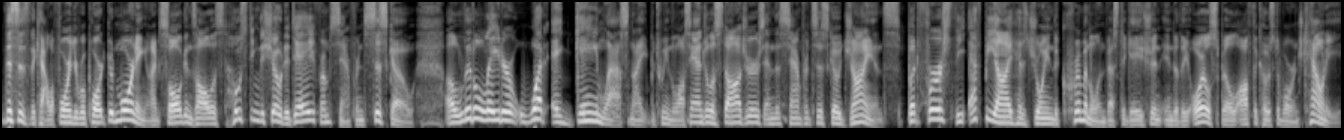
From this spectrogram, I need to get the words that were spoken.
This is the California Report. Good morning. I'm Saul Gonzalez, hosting the show today from San Francisco. A little later, what a game last night between the Los Angeles Dodgers and the San Francisco Giants. But first, the FBI has joined the criminal investigation into the oil spill off the coast of Orange County.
